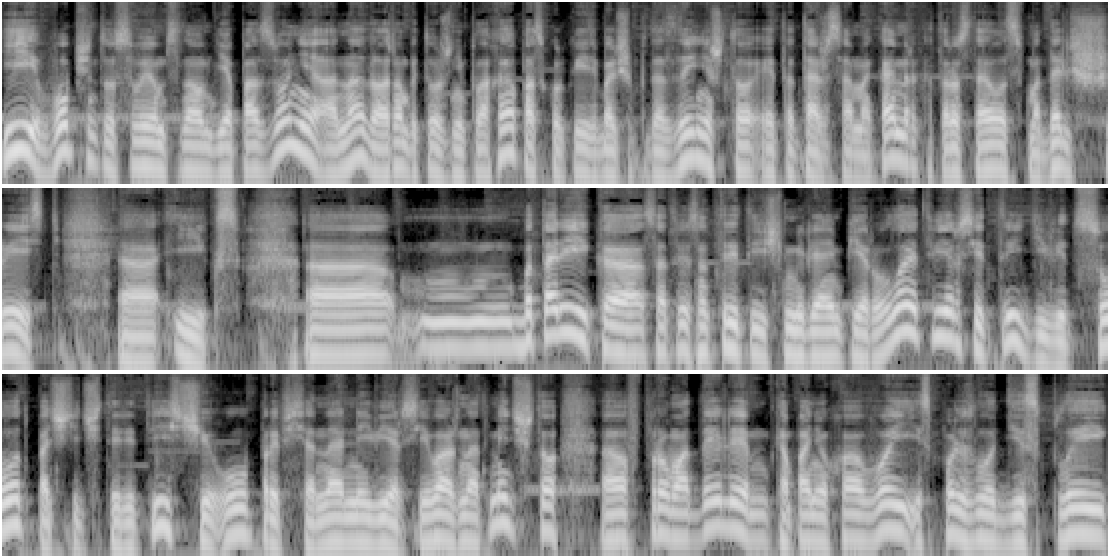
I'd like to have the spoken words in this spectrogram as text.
И, в общем-то, в своем ценовом диапазоне она должна быть тоже неплохая, поскольку есть большое подозрение, что это та же самая камера, которая ставилась в модель 6X. Э, батарейка, соответственно, 3000 мАh у Light-версии, 3900, почти 4000 у профессиональной версии. И важно отметить, что в Pro-модели компания Huawei использовала дисплей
